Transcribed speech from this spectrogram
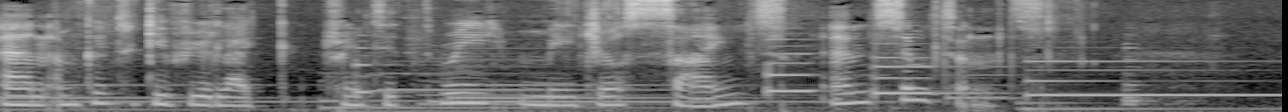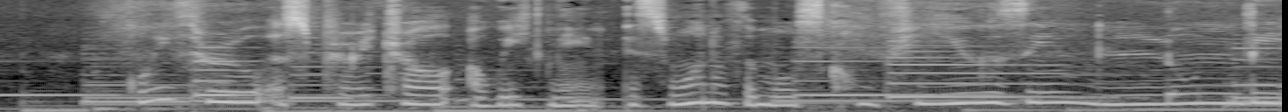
and I'm going to give you like 23 major signs and symptoms. Going through a spiritual awakening is one of the most confusing, lonely,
